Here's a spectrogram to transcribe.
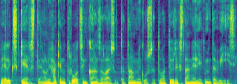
Felix Kersten oli hakenut Ruotsin kansalaisuutta tammikuussa 1945,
